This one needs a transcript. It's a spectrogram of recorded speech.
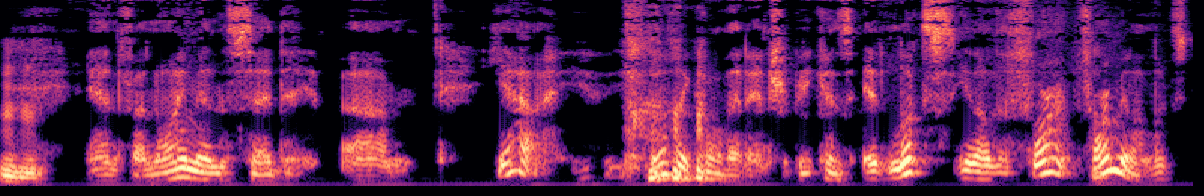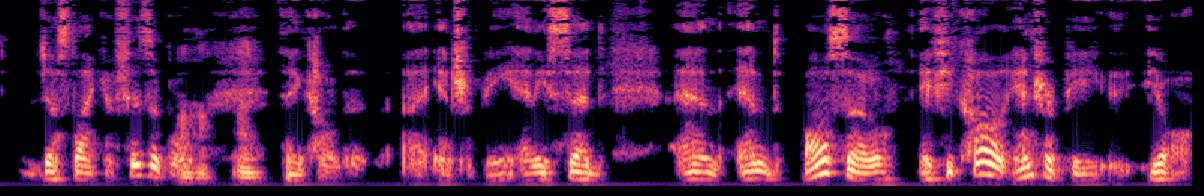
Mhm. And von Neumann said, um, yeah, you definitely call that entropy because it looks, you know, the for- formula looks just like a physical Uh-huh. Thing called uh, entropy. And he said, and, and also, if you call it entropy, you'll,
